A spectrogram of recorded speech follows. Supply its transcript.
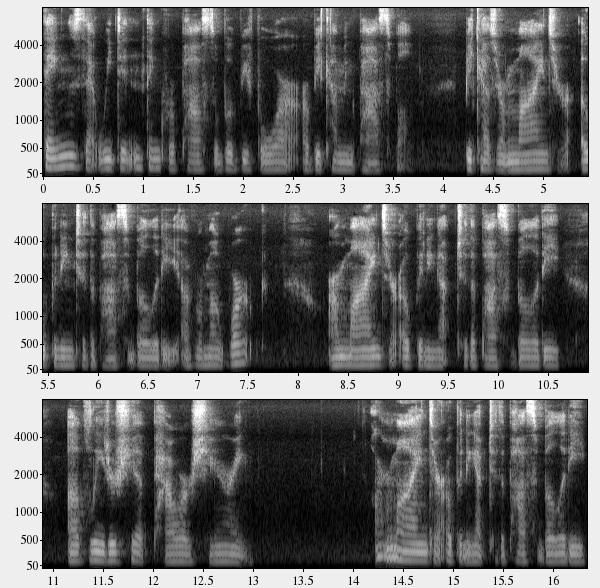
Things that we didn't think were possible before are becoming possible because our minds are opening to the possibility of remote work. Our minds are opening up to the possibility of leadership power sharing. Our minds are opening up to the possibility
